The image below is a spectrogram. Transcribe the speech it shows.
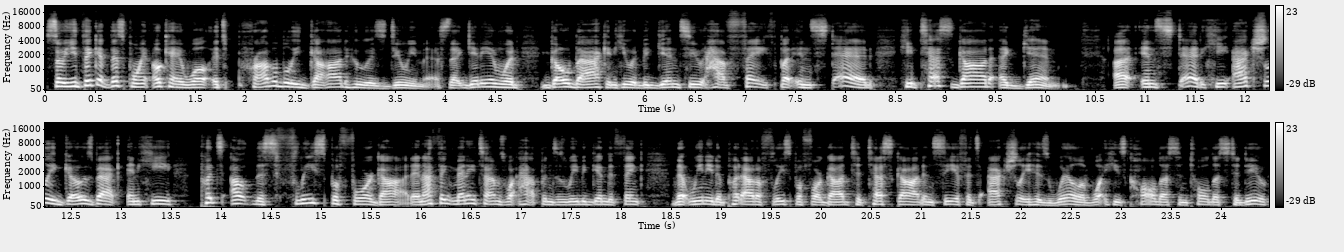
So you'd think at this point, okay, well, it's probably God who is doing this, that Gideon would go back and he would begin to have faith, but instead, he tests God again. Uh, instead, he actually goes back and he puts out this fleece before God. And I think many times what happens is we begin to think that we need to put out a fleece before God to test God and see if it's actually His will of what He's called us and told us to do.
